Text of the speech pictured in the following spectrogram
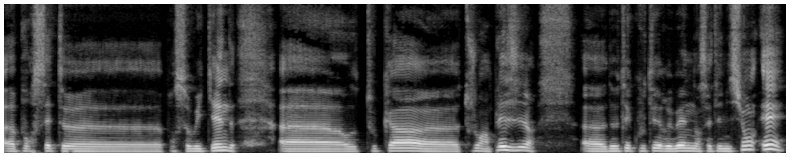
euh, pour cette euh, pour ce week-end. En tout cas, toujours un plaisir de t'écouter, Ruben, dans cette émission. Et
